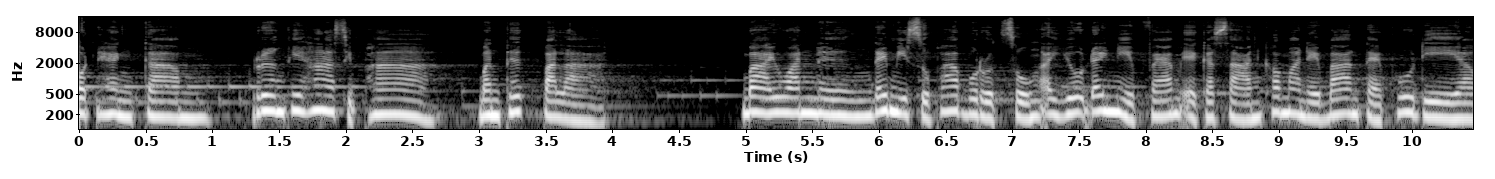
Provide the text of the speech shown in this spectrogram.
กฎแห่งกรรม เรื่องที่ห้าสิบห้าบันทึกประหลาด บ่ายวันหนึ่งได้มีสุภาพบุรุษสูงอายุได้หนีบแฟ้มเอกสารเข้ามาในบ้านแต่ผู้เดียว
